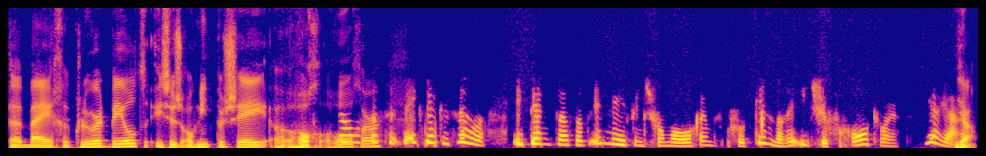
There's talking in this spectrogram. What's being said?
uh, bij gekleurd beeld is dus ook niet per se uh, hoog, hoger. Nou, dat, ik denk het wel. Ik denk dat dat inlevingsvermogen voor kinderen ietsje vergroot wordt. Ja, ja. ja,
